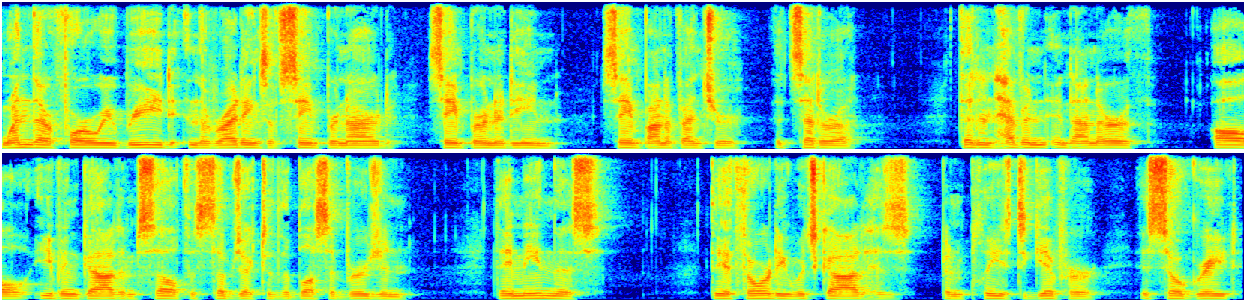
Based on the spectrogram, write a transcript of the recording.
When therefore we read in the writings of Saint Bernard, Saint Bernardine, Saint Bonaventure, etc., that in heaven and on earth all, even God Himself, is subject to the Blessed Virgin, they mean this. The authority which God has been pleased to give her is so great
